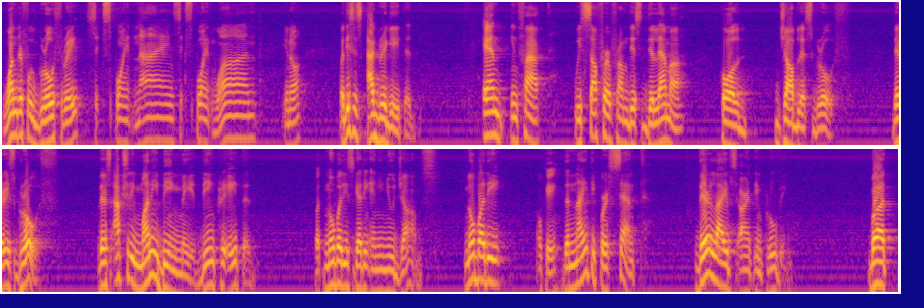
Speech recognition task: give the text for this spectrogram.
wonderful growth rate, 6.9, 6.1, you know. But this is aggregated. And in fact, we suffer from this dilemma called jobless growth. There is growth. There's actually money being made, being created, but nobody's getting any new jobs. Nobody, okay, the 90%, their lives aren't improving. But,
